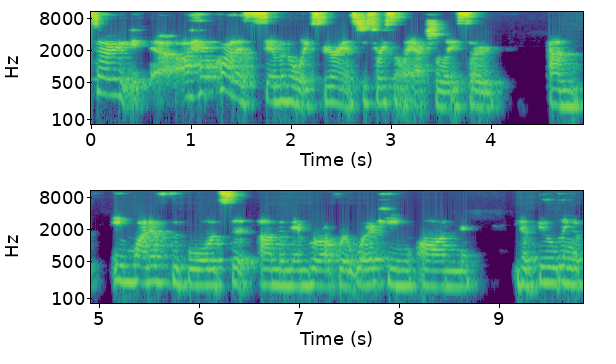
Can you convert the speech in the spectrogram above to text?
so I had quite a seminal experience just recently, actually. So um, in one of the boards that I'm a member of, we're working on you know, building a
